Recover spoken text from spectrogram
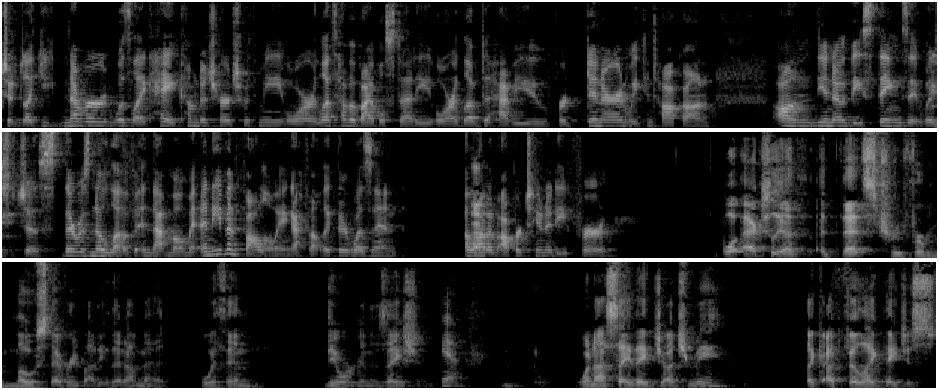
to like you never was like hey come to church with me or let's have a bible study or i'd love to have you for dinner and we can talk on on you know these things it was just there was no love in that moment and even following i felt like there wasn't a lot I, of opportunity for well actually I, that's true for most everybody that i met within the organization yeah when i say they judge me like I feel like they just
